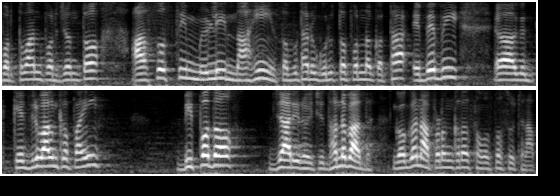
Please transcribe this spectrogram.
बर्तमान पर्यंत आश्वस्ति मिलना सबुठ गुपूर्ण कथ एबी केजरीवाल विपद जारी रही धन्यवाद गगन आपण समस्त सूचना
